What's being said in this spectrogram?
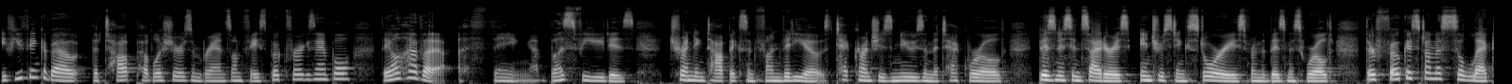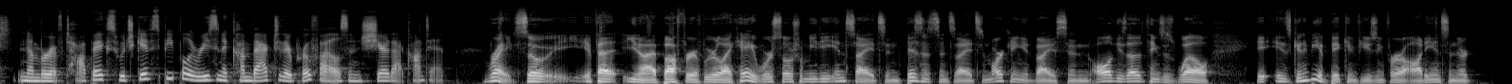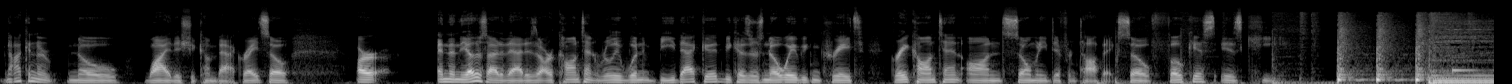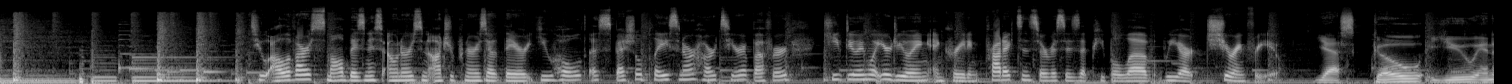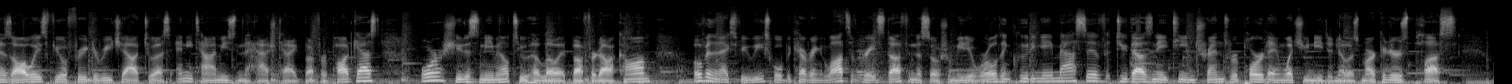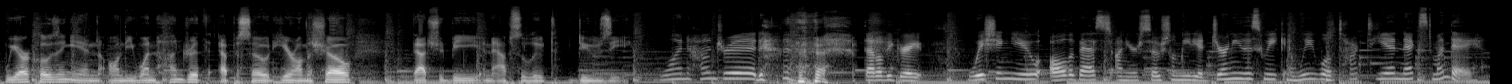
If you think about the top publishers and brands on Facebook, for example, they all have a, a, thing. BuzzFeed is trending topics and fun videos. TechCrunch is news in the tech world. Business Insider is interesting stories from the business world. They're focused on a select number of topics, which gives people a reason to come back to their profiles and share that content. Right. So if at you know at Buffer, if we were like, hey, we're social media insights and business insights and marketing advice and all of these other things as well, it is going to be a bit confusing for our audience, and they're not going to know why they should come back, right? So our and then the other side of that is our content really wouldn't be that good because there's no way we can create great content on so many different topics. So focus is key. To all of our small business owners and entrepreneurs out there, you hold a special place in our hearts here at Buffer. Keep doing what you're doing and creating products and services that people love. We are cheering for you. Yes, go you. And as always, feel free to reach out to us anytime using the hashtag Buffer Podcast or shoot us an email to hello at buffer.com. Over the next few weeks, we'll be covering lots of great stuff in the social media world, including a massive 2018 trends report and what you need to know as marketers. Plus, we are closing in on the 100th episode here on the show. That should be an absolute doozy. 100. That'll be great. Wishing you all the best on your social media journey this week, and we will talk to you next Monday.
